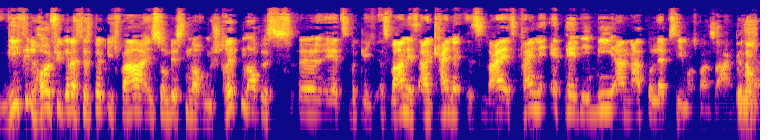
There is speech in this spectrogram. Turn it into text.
wie viel häufiger das jetzt wirklich war, ist so ein bisschen noch umstritten, ob es äh, jetzt wirklich, es waren jetzt keine, es war jetzt keine Epidemie an Narkolepsie, muss man sagen. Genau.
